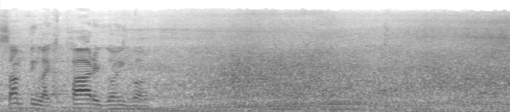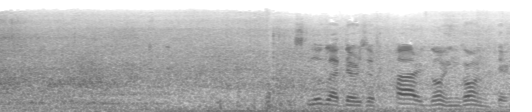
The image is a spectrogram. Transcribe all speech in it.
something like party going on. It look like there's a party going on there.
